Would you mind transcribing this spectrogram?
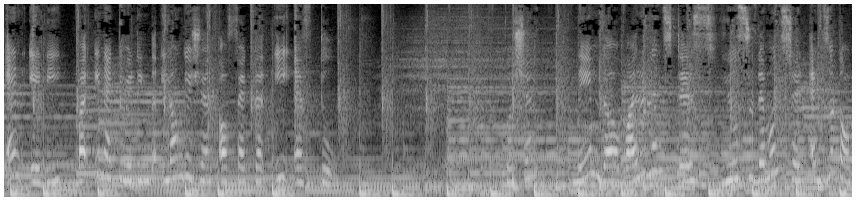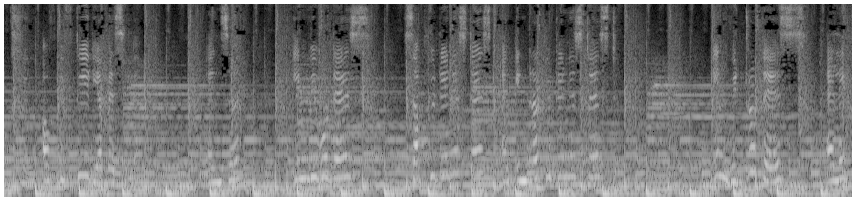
NAD by inactivating the elongation of factor EF2. Question Name the virulence tests used to demonstrate exotoxin of diphtheria bacilli. Answer In vivo test, subcutaneous test and intracutaneous test. In vitro tests, Elek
